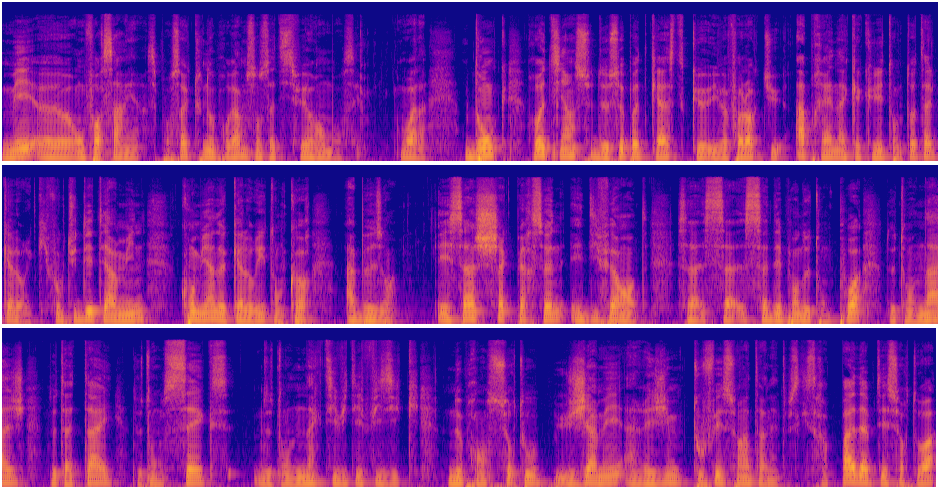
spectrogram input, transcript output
mais euh, on force à rien. C'est pour ça que tous nos programmes sont satisfaits et remboursés. Voilà. Donc, retiens de ce podcast qu'il va falloir que tu apprennes à calculer ton total calorique. Il faut que tu détermines combien de calories ton corps a besoin. Et ça, chaque personne est différente. Ça, ça, dépend de ton poids, de ton âge, de ta taille, de ton sexe, de ton activité physique. Ne prends surtout jamais un régime tout fait sur Internet, parce qu'il ne sera pas adapté sur toi.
